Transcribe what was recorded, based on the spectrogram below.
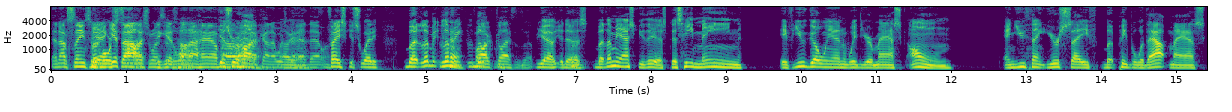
And I've seen some Yeah, it more stylish hot. ones It than gets the one. I have. Gets real hot. I kind of wish Oh, I had that one. Face gets sweaty. But let me let me Fog glasses up. Yeah, it does. But let me ask you this: Does he mean if you go in with your mask on and you think you're safe, but people without mask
